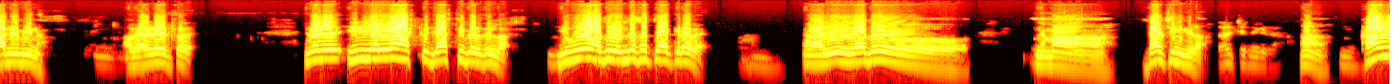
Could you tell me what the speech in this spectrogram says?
ಆನೆ ಮೀನು. ಅವೆರಡೇ ಇರ್ತವೆ. ನೋಡಿ ಇಲ್ಲೆಲ್ಲ ಅಷ್ಟು ಜಾಸ್ತಿ ಬೆಳೆದಿಲ್ಲ. ಇವು ಅದು ಒಂದೇ ಸತಿ ಹಾಕಿರವೆ ಇವು ಯಾವುದು ನಿಮ್ಮ ದಾಲ್ಚಿನ್ನಿ ಗಿಡ. ದಾಲ್ಚಿನ್ನಿ ಗಿಡ. ಹಾ. ಕಾರಣ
